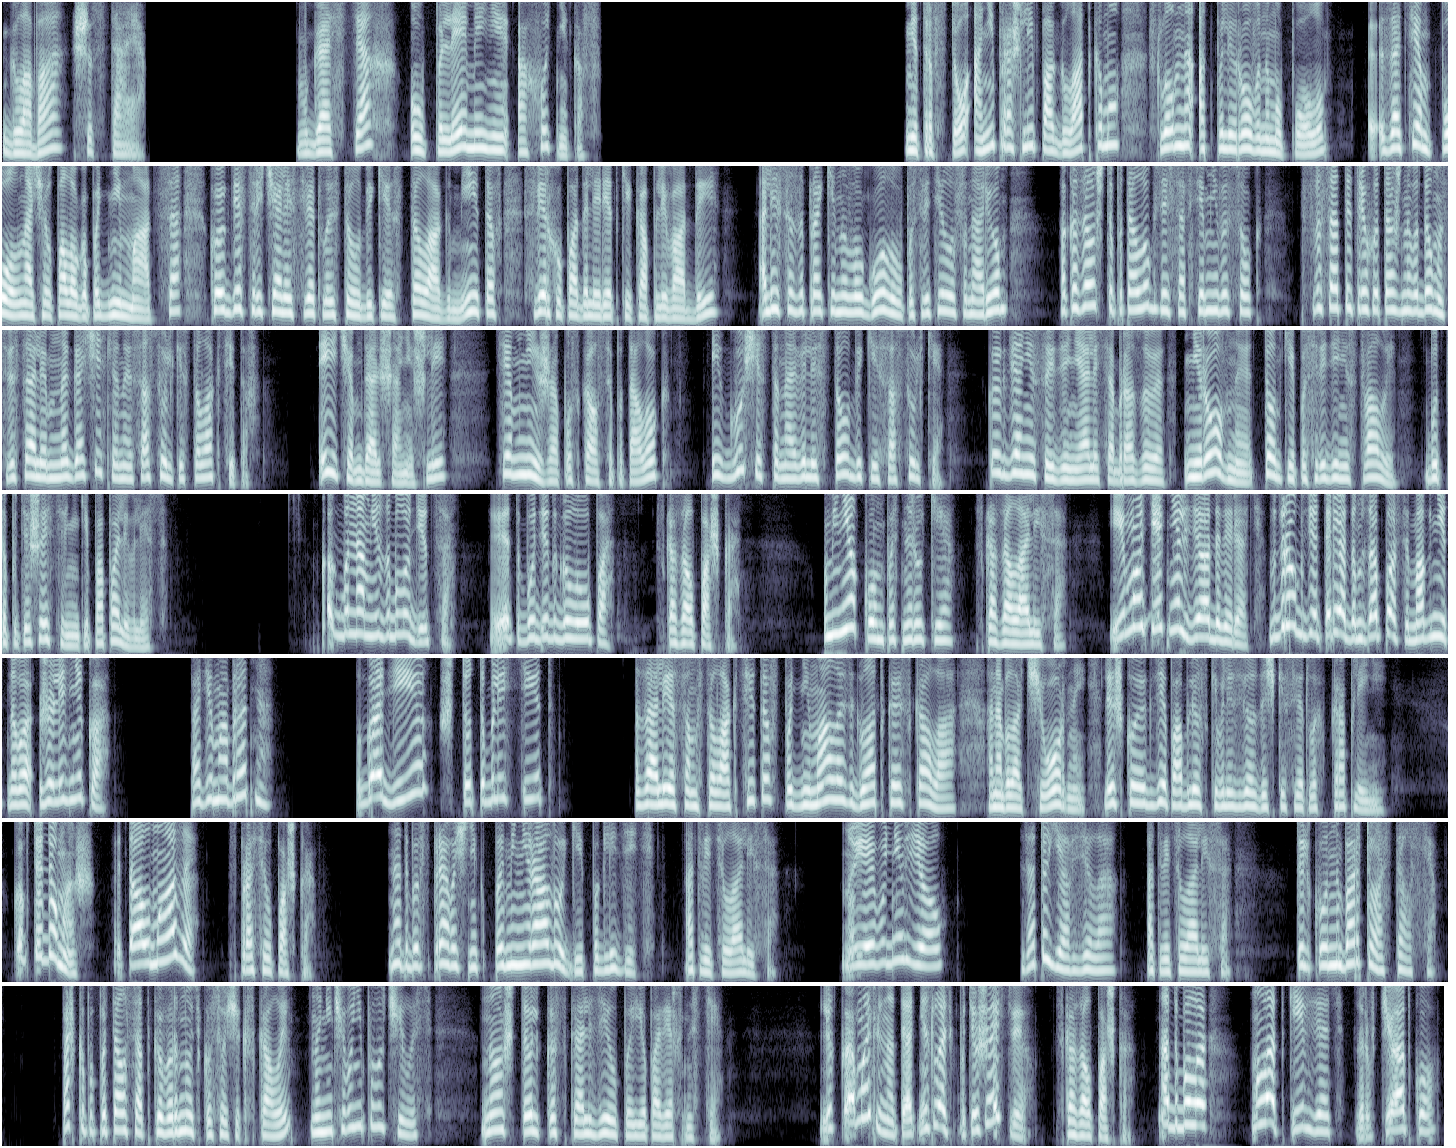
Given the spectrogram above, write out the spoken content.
Глава шестая. В гостях у племени охотников. Метров сто они прошли по гладкому, словно отполированному полу. Э, затем пол начал полого подниматься, кое-где встречались светлые столбики сталагмитов, сверху падали редкие капли воды. Алиса запрокинула голову, посветила фонарем. Оказалось, что потолок здесь совсем невысок — с высоты трехэтажного дома свисали многочисленные сосульки сталактитов. И чем дальше они шли, тем ниже опускался потолок, и гуще становились столбики и сосульки. Кое-где они соединялись, образуя неровные, тонкие посередине стволы, будто путешественники попали в лес. «Как бы нам не заблудиться, это будет глупо», — сказал Пашка. «У меня компас на руке», — сказала Алиса. Ему здесь нельзя доверять. Вдруг где-то рядом запасы магнитного железняка. Пойдем обратно? Погоди, что-то блестит. За лесом сталактитов поднималась гладкая скала. Она была черной, лишь кое-где поблескивали звездочки светлых вкраплений. «Как ты думаешь, это алмазы?» — спросил Пашка. «Надо бы в справочник по минералогии поглядеть», — ответила Алиса. «Но я его не взял». «Зато я взяла», ответила Алиса. «Только он на борту остался». Пашка попытался отковырнуть кусочек скалы, но ничего не получилось. Нож только скользил по ее поверхности. «Легкомысленно ты отнеслась к путешествию», — сказал Пашка. «Надо было молотки взять, взрывчатку».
